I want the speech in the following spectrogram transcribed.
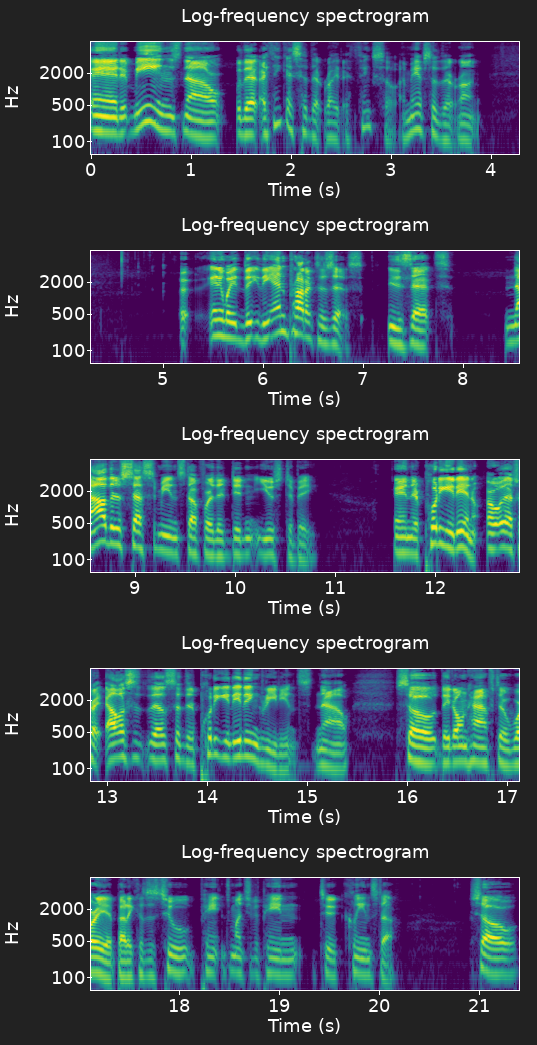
and it means now that I think I said that right. I think so. I may have said that wrong. Uh, anyway, the the end product is this: is that now there's sesame and stuff where there didn't used to be, and they're putting it in. Oh, that's right. Alice, Alice said they're putting it in ingredients now, so they don't have to worry about it because it's too pain, too much of a pain to clean stuff. So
